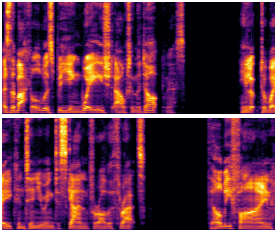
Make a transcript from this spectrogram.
as the battle was being waged out in the darkness. He looked away, continuing to scan for other threats. They'll be fine.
